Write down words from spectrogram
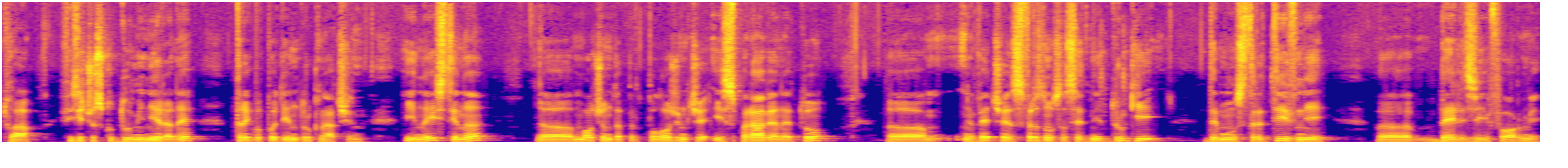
това физическо доминиране тръгва по един друг начин. И наистина можем да предположим, че изправянето вече е свързано с едни други демонстративни белези и форми.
